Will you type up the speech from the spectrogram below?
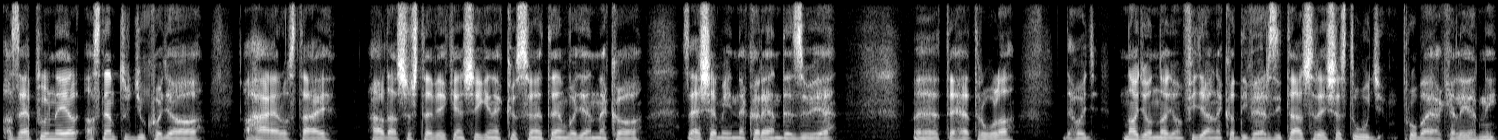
az Apple-nél azt nem tudjuk, hogy a, a HR osztály áldásos tevékenységének köszönhetően, vagy ennek a, az eseménynek a rendezője tehet róla, de hogy nagyon-nagyon figyelnek a diverzitásra, és ezt úgy próbálják elérni,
